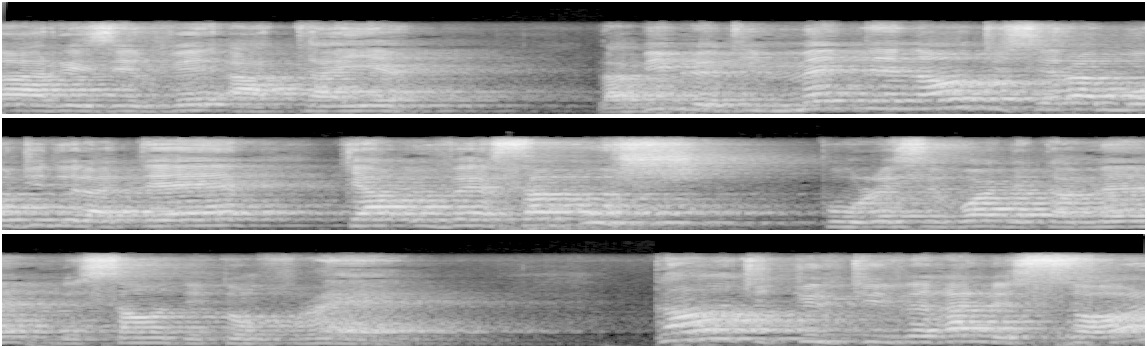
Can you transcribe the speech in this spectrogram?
a réservée à Caïn. La Bible dit, maintenant tu seras maudit de la terre qui a ouvert sa bouche pour recevoir de ta main le sang de ton frère. Quand tu cultiveras le sol,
